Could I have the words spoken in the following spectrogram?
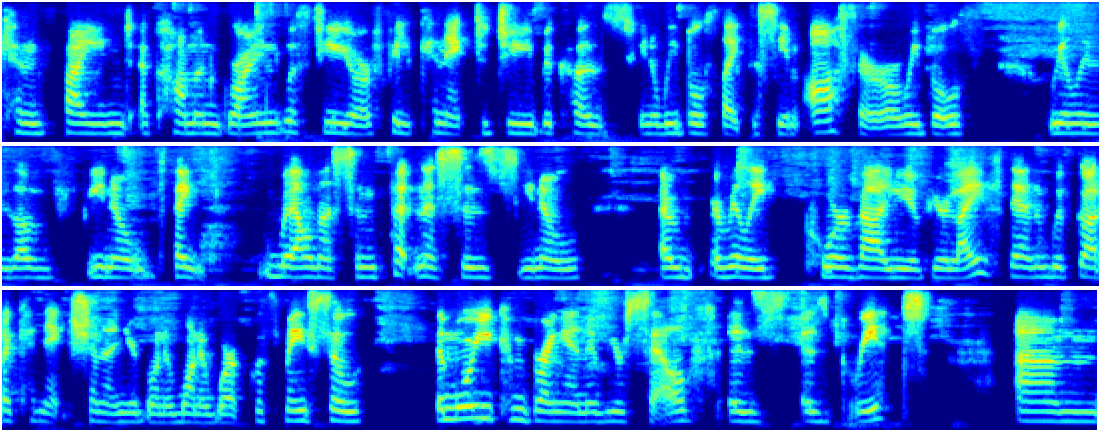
can find a common ground with you or feel connected to you because you know we both like the same author or we both really love you know think wellness and fitness is you know a, a really core value of your life, then we've got a connection and you're going to want to work with me. So the more you can bring in of yourself is is great. Um,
